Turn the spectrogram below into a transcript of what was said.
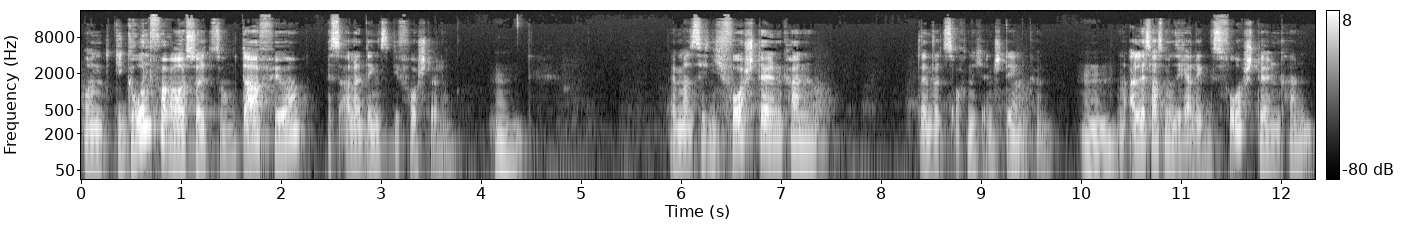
Und die Grundvoraussetzung dafür ist allerdings die Vorstellung. Mhm. Wenn man es sich nicht vorstellen kann, dann wird es auch nicht entstehen können. Mhm. Und alles, was man sich allerdings vorstellen kann,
